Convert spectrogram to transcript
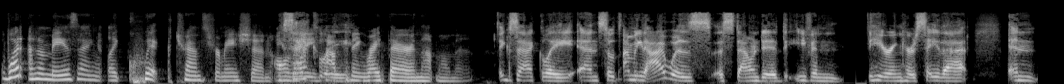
What an amazing, like, quick transformation already exactly. happening right there in that moment. Exactly. And so, I mean, I was astounded even hearing her say that. And,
